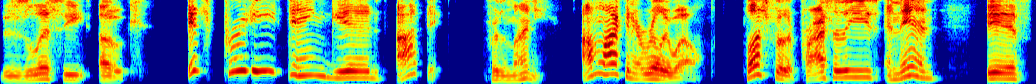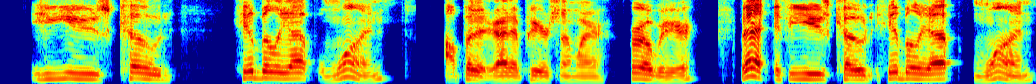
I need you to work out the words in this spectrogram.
the Zulisy Oak. It's pretty dang good optic for the money. I'm liking it really well. Plus for the price of these, and then if you use code Hillbilly Up One, I'll put it right up here somewhere or over here. But if you use code Hillbilly Up One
